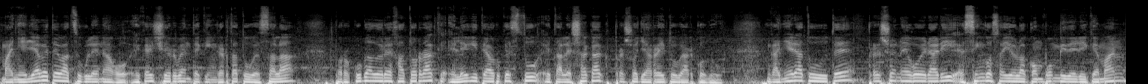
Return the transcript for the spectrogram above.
Baina hilabete batzuk lehenago ekai sirbentekin gertatu bezala, prokuradore jatorrak elegite aurkeztu eta lesakak preso jarraitu beharko du. Gaineratu dute, presoen egoerari ezingo zaiola konponbiderik eman,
